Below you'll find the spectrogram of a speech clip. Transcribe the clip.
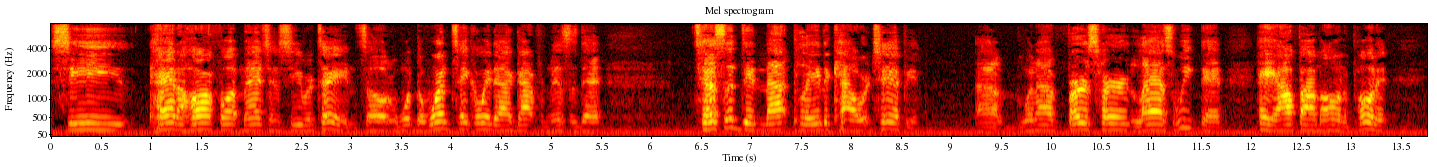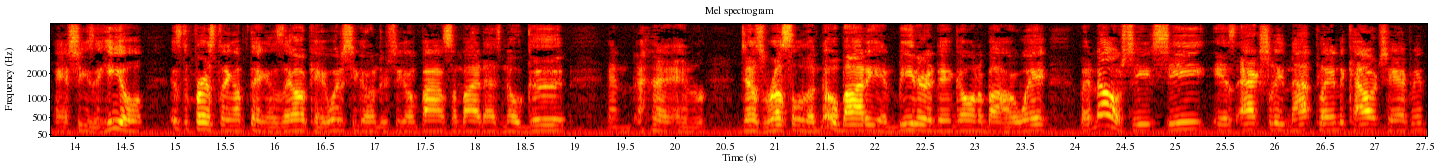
she had a hard fought match and she retained. So the one takeaway that I got from this is that Tessa did not play the coward champion. Uh, when I first heard last week that, hey, I'll find my own opponent and she's a heel, it's the first thing I'm thinking. I was like, okay, what is she gonna do? She gonna find somebody that's no good and and just wrestle a nobody and beat her and then go on about her way. But no, she she is actually not playing the coward champion,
